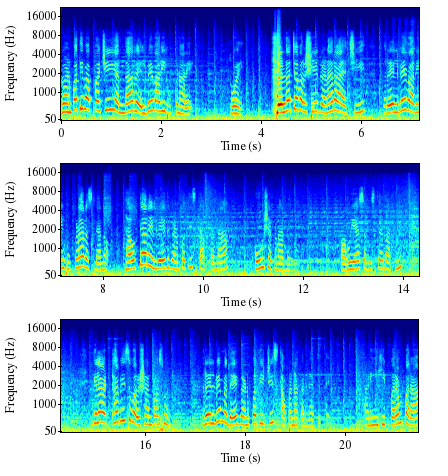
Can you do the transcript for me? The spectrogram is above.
गणपती बाप्पाची यंदा रेल्वेवारी हुकणार. आहे होय. यंदाच्या वर्षी गणरायाची रेल्वेवारी हुकणार असल्यानं धावत्या रेल्वेत गणपती स्थापना होऊ शकणार नाही. पाहूया सविस्तर बातमी. गेल्या अठ्ठावीस वर्षांपासून रेल्वेमध्ये गणपतीची स्थापना करण्यात येते आणि ही परंपरा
